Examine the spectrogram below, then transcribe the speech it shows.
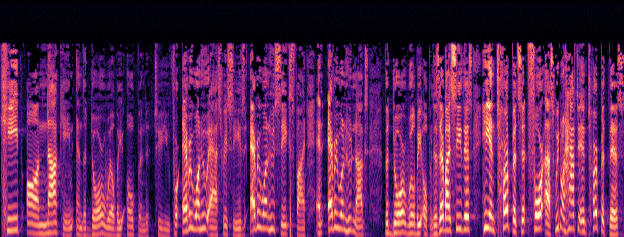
Keep on knocking, and the door will be opened to you. For everyone who asks receives, everyone who seeks finds, and everyone who knocks, the door will be opened. Does everybody see this? He interprets it for us. We don't have to interpret this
